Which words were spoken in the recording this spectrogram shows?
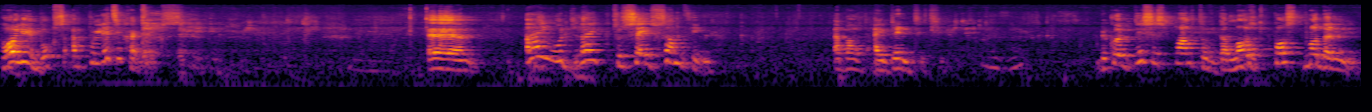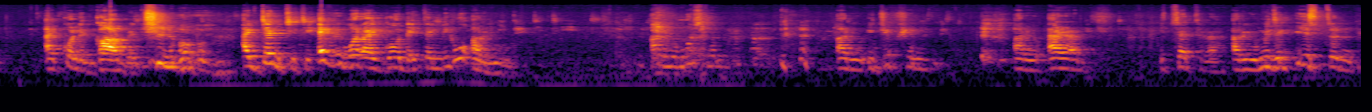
holy books are political books. Um, I would like to say something about identity. Because this is part of the most postmodern, I call it garbage, you know, identity. Everywhere I go, they tell me, who are you? Are you Muslim? Are you Egyptian? Are you Arab? Etc. Are you Middle Eastern?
